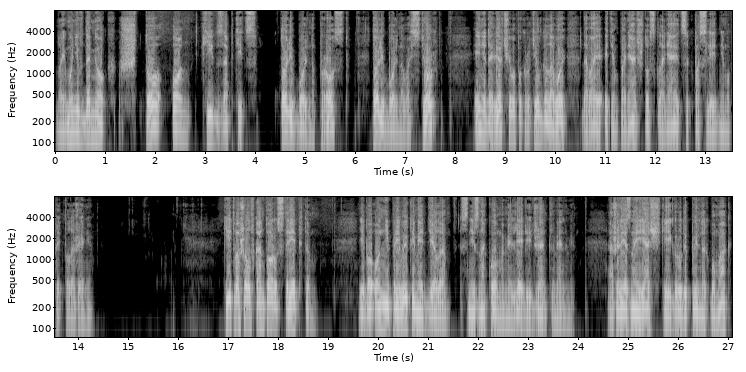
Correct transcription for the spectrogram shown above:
но ему невдомек, что он, кит, за птица то ли больно прост, то ли больно востер, и недоверчиво покрутил головой, давая этим понять, что склоняется к последнему предположению. Кит вошел в контору с трепетом, ибо он не привык иметь дело с незнакомыми леди и джентльменами, а железные ящики и груды пыльных бумаг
